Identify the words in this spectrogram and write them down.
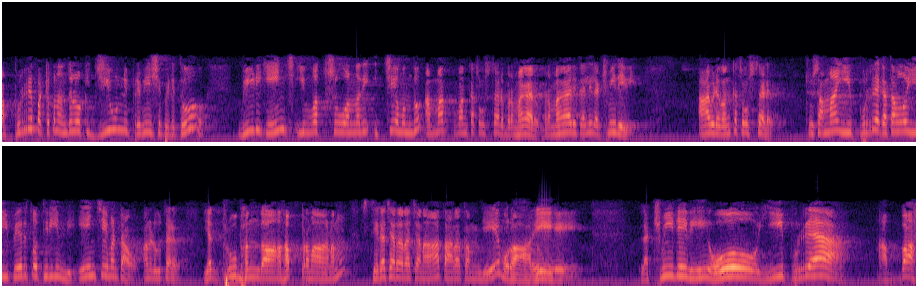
ఆ పుర్రె పట్టుకుని అందులోకి జీవుణ్ణి ప్రవేశపెడుతూ వీడికి ఏం ఇవ్వచ్చు అన్నది ఇచ్చే ముందు అమ్మ వంక చూస్తాడు బ్రహ్మగారు. బ్రహ్మగారి తల్లి లక్ష్మీదేవి. ఆవిడ వంక చూస్తాడు. చూసమ్మా ఈ పుర్రె గతంలో ఈ పేరుతో తిరిగింది. ఏం చేయమంటావు? అని అడుగుతాడు. యద్భ్రూభంగాహ ప్రమాణం స్థిరచర రచన తారతమ్యే మురారే. లక్ష్మీదేవి ఓ ఈ పుర్రా! అబ్బా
